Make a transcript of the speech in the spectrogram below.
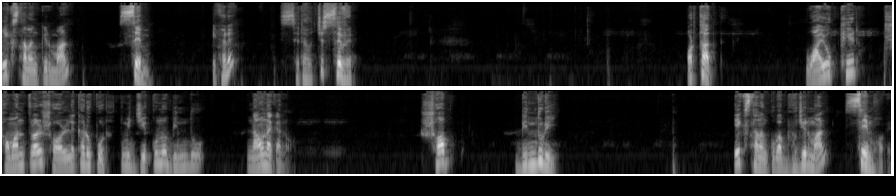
এক স্থানাঙ্কের মান সেম এখানে সেটা হচ্ছে সেভেন অর্থাৎ ওয়াই অক্ষের সমান্তরাল সরলরেখার উপর তুমি যে কোনো বিন্দু নাও না কেন, সব বিন্দুরই এক স্থানাঙ্ক বা ভুজের মান সেম হবে।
